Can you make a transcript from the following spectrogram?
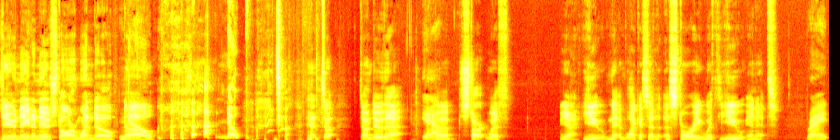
do you need a new storm window no, nope. don't, don't do that Yeah. uh, start with yeah you like i said a story with you in it Right.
